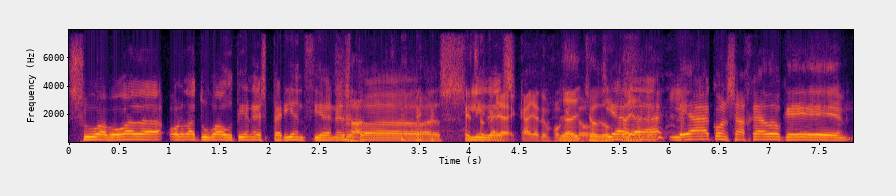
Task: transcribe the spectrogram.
su abogada Olga Tubau tiene experiencia en estas lides. cállate un poquito. Ya le ha aconsejado que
